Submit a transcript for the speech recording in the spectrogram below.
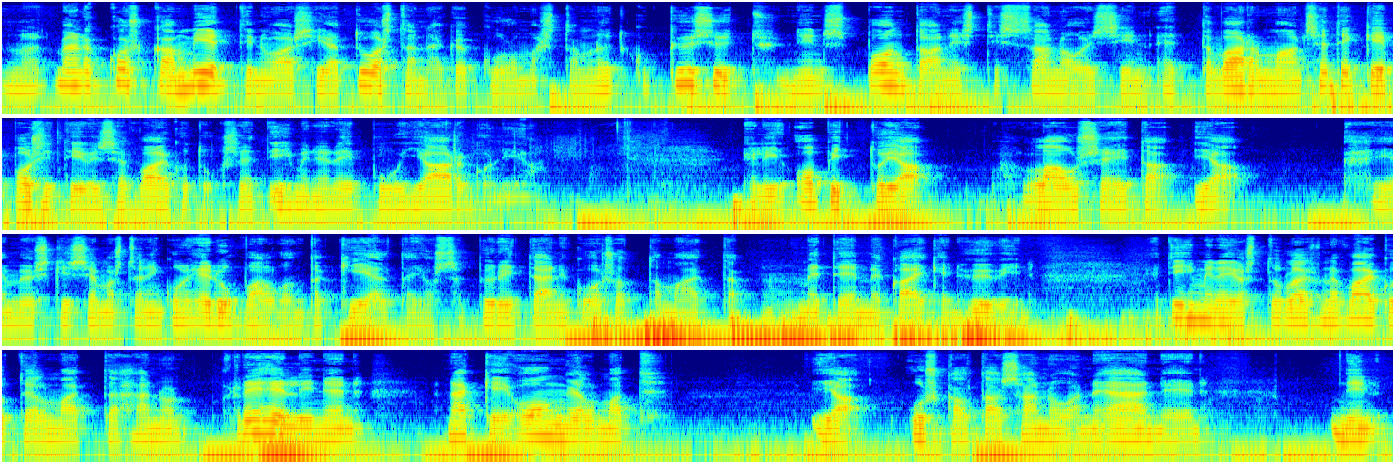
No, mä en ole koskaan miettinyt asiaa tuosta näkökulmasta, mutta nyt kun kysyt, niin spontaanisti sanoisin, että varmaan se tekee positiivisen vaikutuksen, että ihminen ei puhu jargonia. Eli opittuja lauseita ja, ja myöskin semmoista niin kuin edunvalvontakieltä, jossa pyritään niin kuin osoittamaan, että mm-hmm. me teemme kaiken hyvin. Et ihminen, jos tulee sellainen vaikutelma, että hän on rehellinen, näkee ongelmat ja uskaltaa sanoa ne ääneen, niin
